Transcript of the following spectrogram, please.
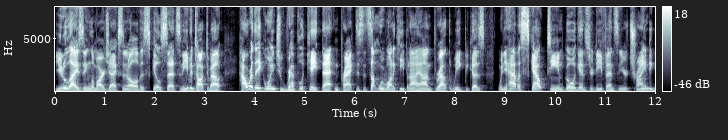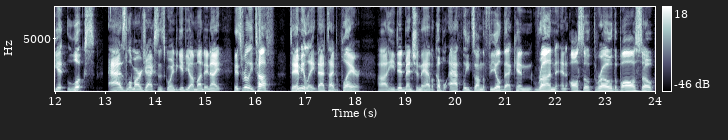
utilizing Lamar Jackson and all of his skill sets. And he even talked about how are they going to replicate that in practice. It's something we want to keep an eye on throughout the week because when you have a scout team go against your defense and you're trying to get looks as Lamar Jackson is going to give you on Monday night, it's really tough to emulate that type of player. Uh, he did mention they have a couple athletes on the field that can run and also throw the ball. So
